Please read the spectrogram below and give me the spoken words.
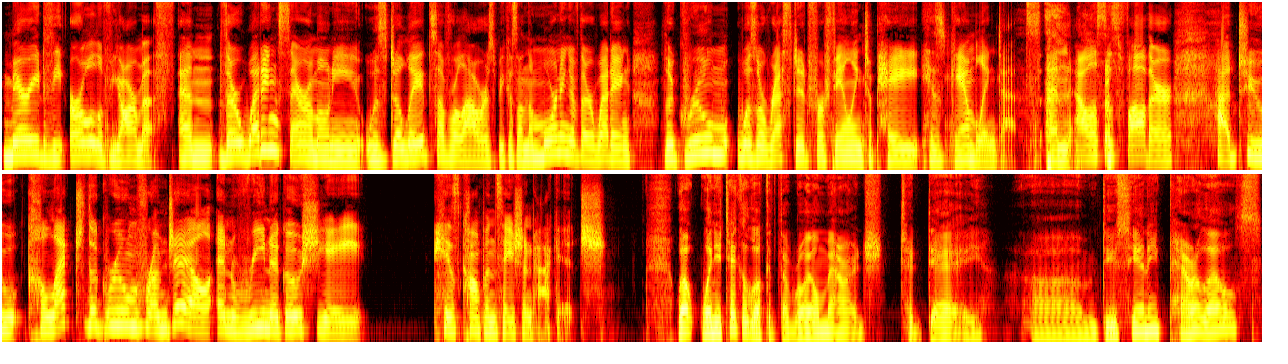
married the earl of yarmouth. And their wedding ceremony was delayed several hours because on the morning of their wedding the groom was arrested for failing to pay his gambling debts. And alice's father had to collect the groom from jail and renegotiate his compensation package well, when you take a look at the royal marriage today, um, do you see any parallels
